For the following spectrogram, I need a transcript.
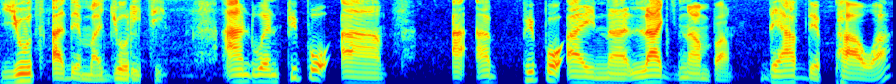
Youth are the majority. And when people are, are, are- people are in a large number, they have the power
